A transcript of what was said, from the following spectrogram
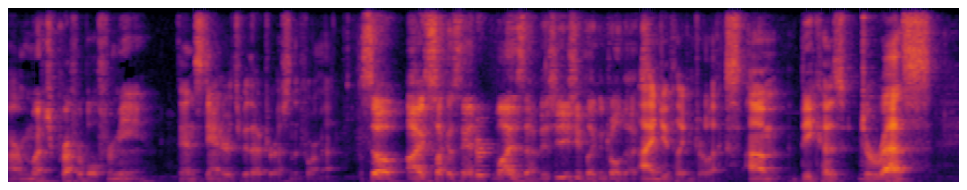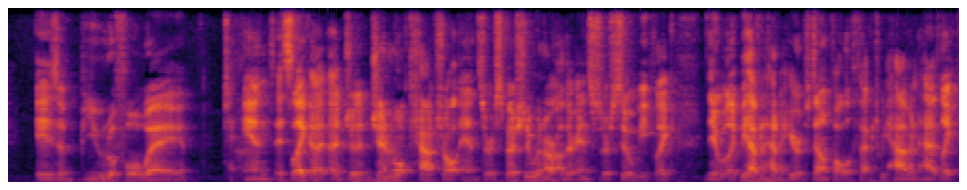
are much preferable for me than standards without duress in the format. So I suck at standard. Why is that? Because you usually play control decks. I do play control decks um, because duress is a beautiful way to and it's like a, a general catch-all answer, especially when our other answers are so weak. Like you know, like we haven't had a hero's downfall effect. We haven't had like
